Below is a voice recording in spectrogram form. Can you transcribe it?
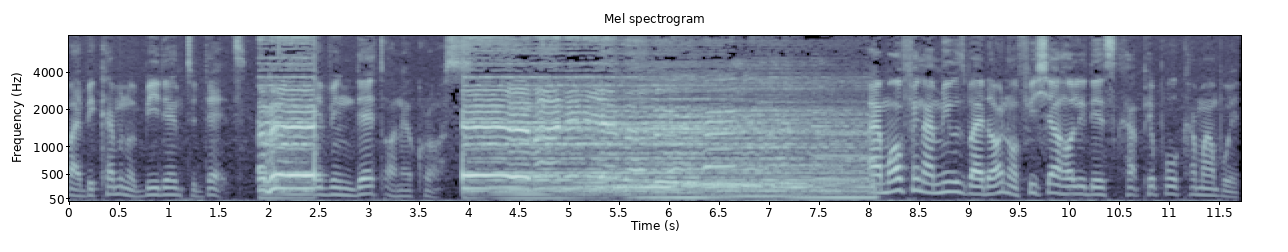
by becoming obedient to death, even death on a cross. Mani ni ya I am often amused by the unofficial holidays people come up with.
